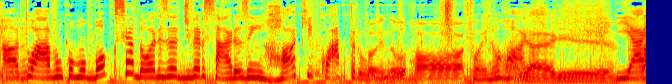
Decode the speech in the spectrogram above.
atuavam como boxeadores adversários em Rock 4. Foi no rock. Foi no Rock. Olha aí. E aí,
